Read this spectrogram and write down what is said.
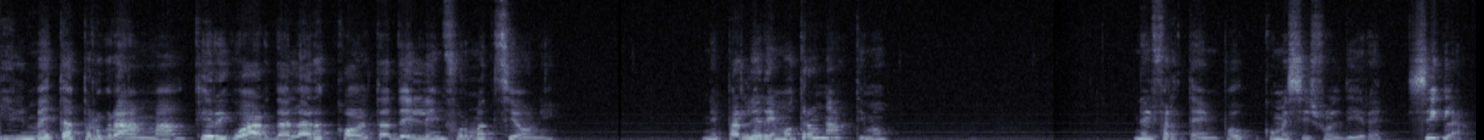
il metaprogramma che riguarda la raccolta delle informazioni. Ne parleremo tra un attimo. Nel frattempo, come si suol dire, sigla!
